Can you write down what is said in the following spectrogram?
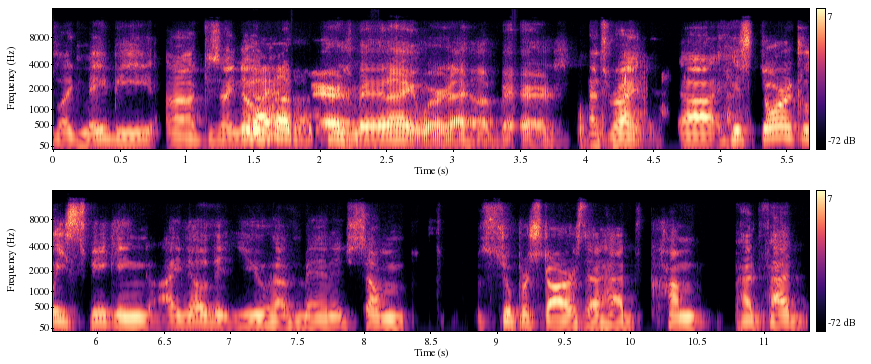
like maybe uh because uh, I know yeah, I hunt bears, man. I ain't worried. I hunt bears. That's right. Uh, historically speaking, I know that you have managed some superstars that had come had had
